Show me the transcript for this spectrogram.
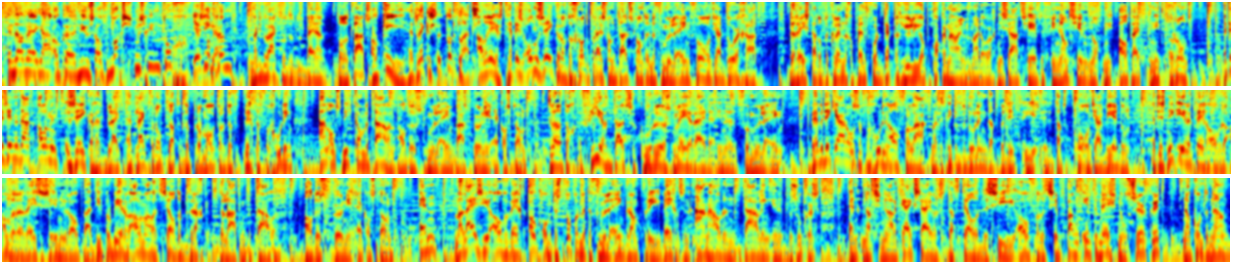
En dan uh, ja, ook nieuws over Max misschien, toch? Jazeker. Maar die bewaakt tot het, bijna tot het laatst. Oké, okay, het lekkerste tot het laatst. Allereerst, het is onzeker of de grote prijs van Duitsland... in de Formule 1 volgend jaar doorgaat. De race staat op de kalender gepland voor 30 juli op Hockenheim... maar de organisatie heeft de financiën nog niet, altijd niet rond. Het is inderdaad allerminst zeker. Het, blijkt, het lijkt erop dat de promotor de verplichte vergoeding aan ons niet kan betalen... al dus Formule 1-baas Bernie Ecclestone. Terwijl er toch vier Duitse coureurs meerijden in de Formule 1. We hebben dit jaar onze vergoeding al verlaagd... maar het is niet de bedoeling dat we dit, eh, dat volgend jaar weer doen. Het is niet eerlijk tegenover de andere races in Europa. Die proberen we allemaal hetzelfde bedrag te laten betalen. Al dus Bernie Ecclestone. En Maleisië overweegt ook om te stoppen met de Formule 1 Grand Prix... wegens een aanhoudende daling in het bezoekers en nationale kijkcijfers. Dat stelde de CEO van het Simpang International Circuit... nou komt de naam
